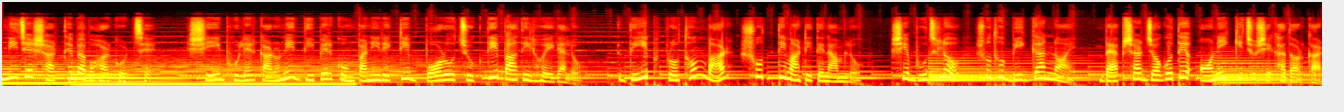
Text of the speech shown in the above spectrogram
নিজের স্বার্থে ব্যবহার করছে। সেই ভুলের কারণে দ্বীপের কোম্পানির একটি বড় চুক্তি বাতিল হয়ে গেল। দ্বীপ প্রথমবার সত্যি মাটিতে নামল। সে বুঝল শুধু বিজ্ঞান নয়, ব্যবসার জগতে অনেক কিছু শেখা দরকার।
